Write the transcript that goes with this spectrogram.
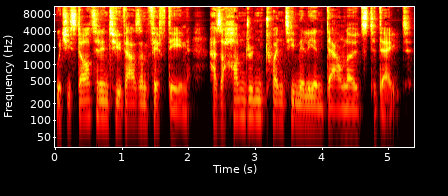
which he started in 2015, has 120 million downloads to date.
